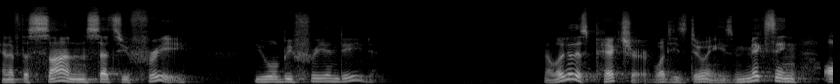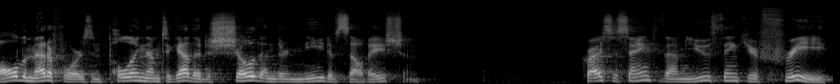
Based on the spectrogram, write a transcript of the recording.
And if the Son sets you free, you will be free indeed. Now, look at this picture of what he's doing. He's mixing all the metaphors and pulling them together to show them their need of salvation. Christ is saying to them, You think you're free.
